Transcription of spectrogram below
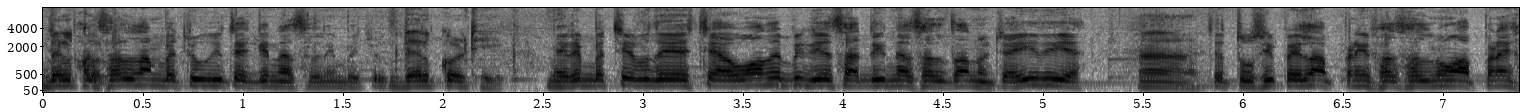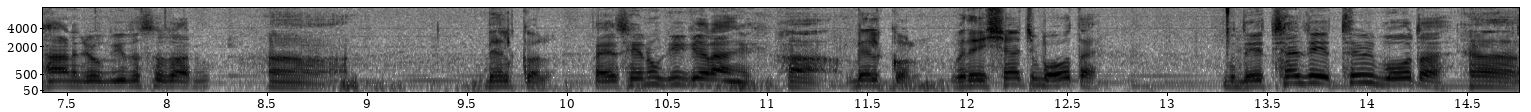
ਬਿਲਕੁਲ। ਫਸਲ ਨਾ ਬਚੂਗੀ ਤੇ ਅੱਗੇ ਨਸਲ ਨਹੀਂ ਬਚੂਗੀ। ਬਿਲਕੁਲ ਠੀਕ। ਮੇਰੇ ਬੱਚੇ ਵਿਦੇਸ਼ ਚ ਆਉਂਦੇ ਵੀ ਜੇ ਸਾਡੀ ਨਸਲ ਤੁਹਾਨੂੰ ਚਾਹੀਦੀ ਆ ਹਾਂ। ਤੇ ਤੁਸੀਂ ਪਹਿਲਾਂ ਆਪਣੀ ਫਸਲ ਨੂੰ ਆਪਣੇ ਖਾਣ ਜੋਗੀ ਤਾਂ ਸੁਧਾਰੋ ਹਾਂ। ਬਿਲਕੁਲ। ਪੈਸੇ ਨੂੰ ਕੀ ਕਰਾਂਗੇ? ਹਾਂ ਬਿਲਕੁਲ। ਵਿਦੇਸ਼ਾਂ 'ਚ ਬਹੁਤ ਹੈ। ਵਿਦੇਸ਼ਾਂ 'ਚ ਇੱਥੇ ਵੀ ਬਹੁਤ ਆ। ਹਾਂ।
